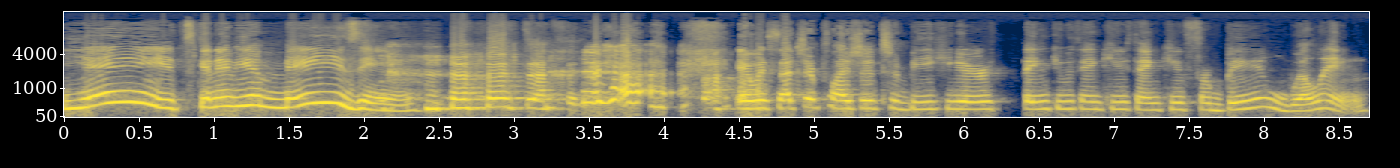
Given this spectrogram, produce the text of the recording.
Yay, it's going to be amazing. it was such a pleasure to be here. Thank you, thank you, thank you for being willing.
